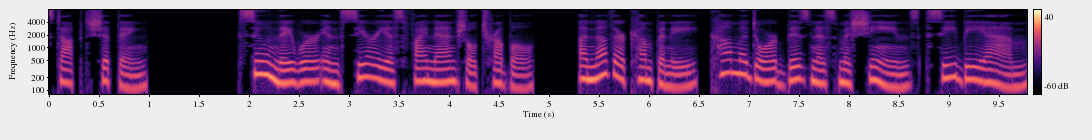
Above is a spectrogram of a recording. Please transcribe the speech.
stopped shipping. Soon they were in serious financial trouble. Another company, Commodore Business Machines (CBM),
